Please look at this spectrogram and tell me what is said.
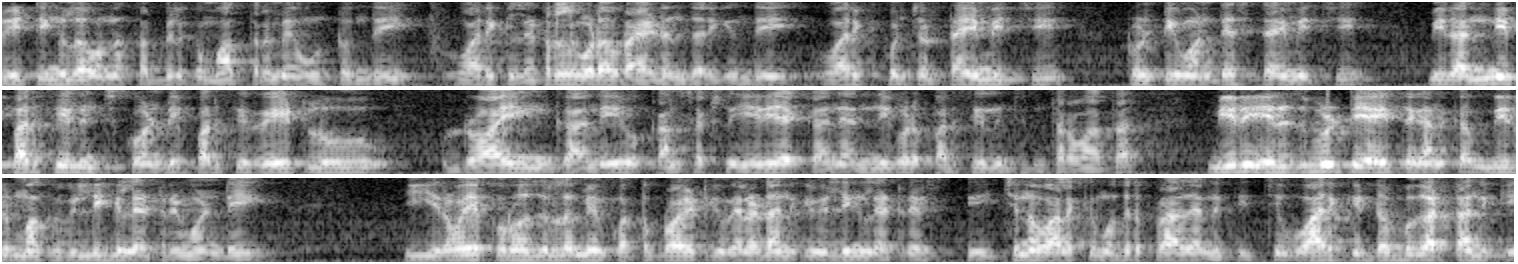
వెయిటింగ్లో ఉన్న సభ్యులకు మాత్రమే ఉంటుంది. వారికి లెటర్లు కూడా వ్రాయడం జరిగింది. వారికి కొంచెం టైం ఇచ్చి ట్వంటీ వన్ డేస్ టైం ఇచ్చి మీరు అన్నీ పరిశీలించుకోండి. పరిశీ రేట్లు డ్రాయింగ్ కానీ కన్స్ట్రక్షన్ ఏరియా కానీ అన్నీ కూడా పరిశీలించిన తర్వాత మీరు ఎలిజిబిలిటీ అయితే కనుక మీరు మాకు విల్లింగ్ లెటర్ ఇవ్వండి. ఈ ఇరవై ఒక్క రోజుల్లో మేము కొత్త ప్రాజెక్ట్కి వెళ్ళడానికి విల్లింగ్ లెటర్ ఇచ్చిన వాళ్ళకి మొదటి ప్రాధాన్యత ఇచ్చి వారికి డబ్బు కట్టడానికి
